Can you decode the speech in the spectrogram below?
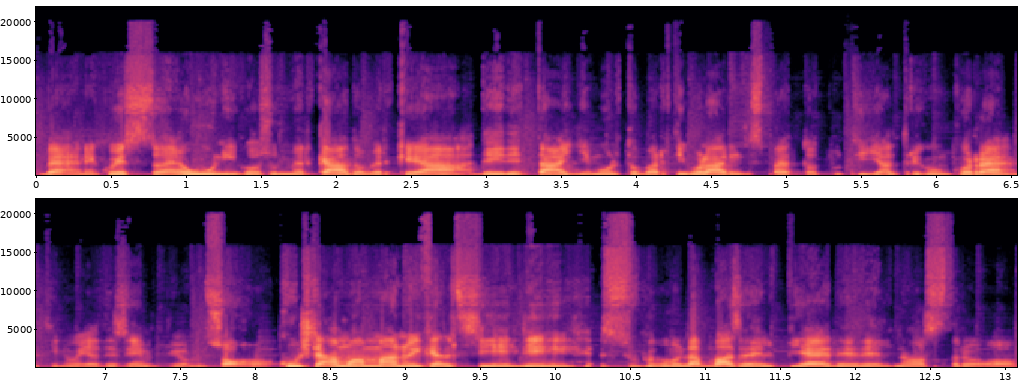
bene, questo è unico sul mercato perché ha dei dettagli molto particolari rispetto a tutti gli altri concorrenti. Noi, ad esempio, non so, cuciamo a mano i calzini sulla base del piede del nostro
